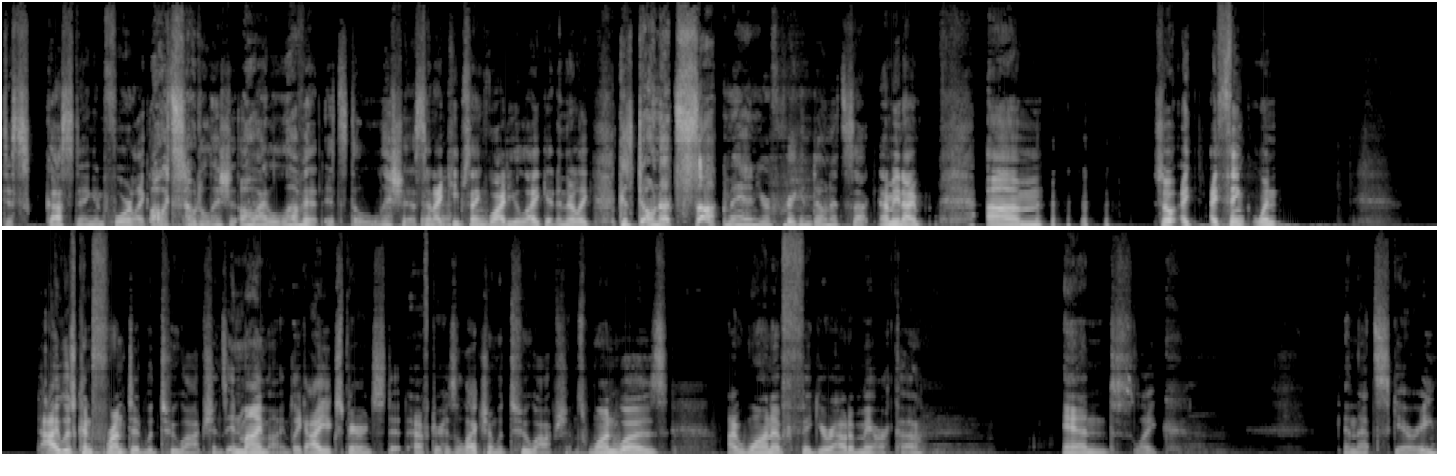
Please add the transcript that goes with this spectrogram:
disgusting," and four are like, "Oh, it's so delicious. Oh, I love it. It's delicious." And I keep saying, "Why do you like it?" And they're like, "Cause donuts suck, man. Your friggin' donuts suck." I mean, I, um, so I I think when I was confronted with two options in my mind, like I experienced it after his election with two options. One was, I want to figure out America, and like and that's scary.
